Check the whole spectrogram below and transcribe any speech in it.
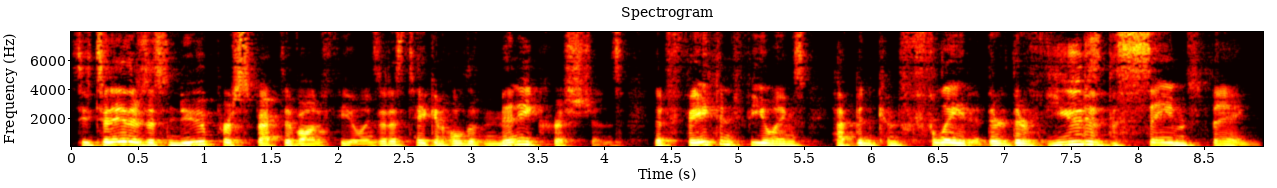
See, today there's this new perspective on feelings that has taken hold of many Christians that faith and feelings have been conflated. They're, they're viewed as the same thing.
